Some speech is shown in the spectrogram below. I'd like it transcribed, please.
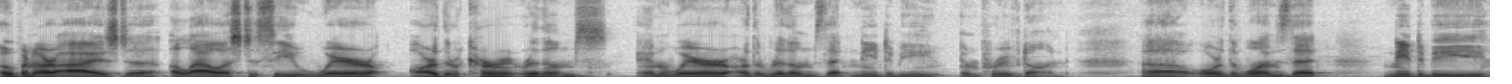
open our eyes to allow us to see where are the current rhythms and where are the rhythms that need to be improved on uh, or the ones that need to be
